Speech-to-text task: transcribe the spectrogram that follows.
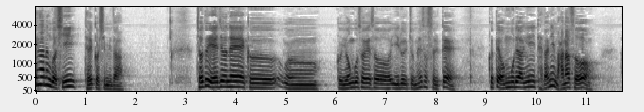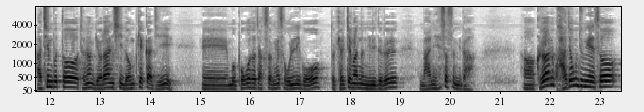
행하는 것이 될 것입니다. 저도 예전에 그, 어, 그 연구소에서 일을 좀 했었을 때 그때 업무량이 대단히 많아서 아침부터 저녁 11시 넘게까지 에, 뭐 보고서 작성해서 올리고 또 결제 맞는 일들을 많이 했었습니다. 어, 그러한 과정 중에서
